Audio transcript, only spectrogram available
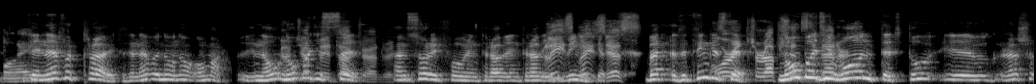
buying. They never tried. They never. No, no, Omar. No, nobody said. I'm sorry for interrupting. Inter- please, please, yes. But the thing More is that nobody wanted to uh, Russia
